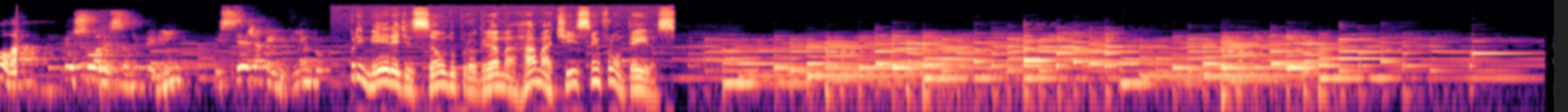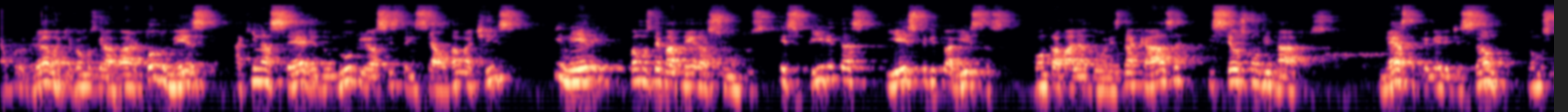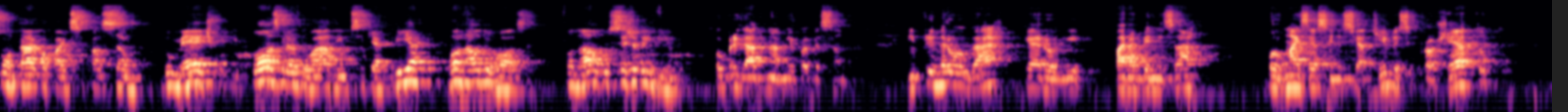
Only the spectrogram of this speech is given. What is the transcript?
Olá, eu sou Alessandro Perim e seja bem-vindo. Primeira edição do programa Ramati Sem Fronteiras. É um programa que vamos gravar todo mês aqui na sede do Núcleo Assistencial Ramatiz e nele vamos debater assuntos espíritas e espiritualistas com trabalhadores da casa e seus convidados. Nesta primeira edição, vamos contar com a participação do médico e pós-graduado em psiquiatria, Ronaldo Rosa. Ronaldo, seja bem-vindo. Obrigado, meu amigo Alessandro. Em primeiro lugar, quero lhe parabenizar por mais essa iniciativa, esse projeto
